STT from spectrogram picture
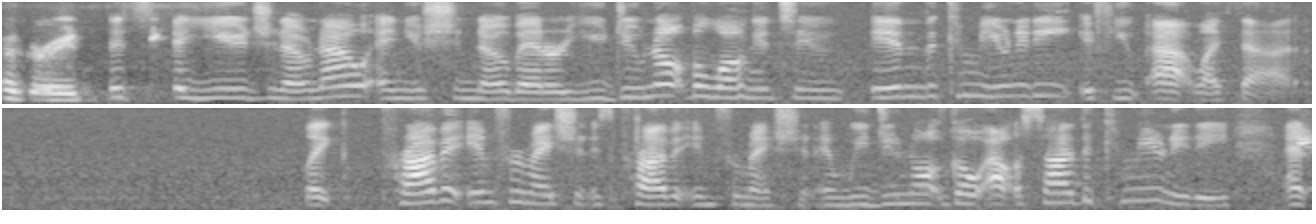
Agreed. It's a huge no no, and you should know better. You do not belong into in the community if you act like that. Like private information is private information, and we do not go outside the community and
